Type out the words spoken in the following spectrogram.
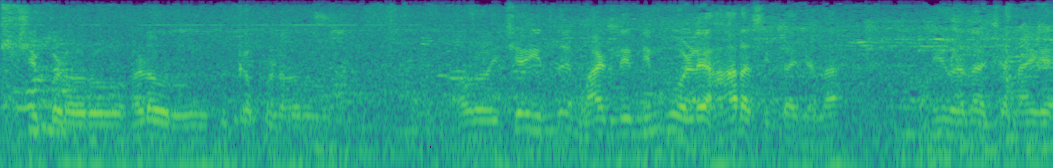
ಖುಷಿ ಪಡೋರು ಹಡೋರು ದುಃಖ ಪಡೋರು ಅವರು ಇಚ್ಛೆಯಿಂದ ಮಾಡಲಿ, ನಿಮಗೂ ಒಳ್ಳೆ ಆಹಾರ ಸಿಗ್ತಾ ಇದೆಯಲ್ಲ, ನೀವೆಲ್ಲ ಚೆನ್ನಾಗಿ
